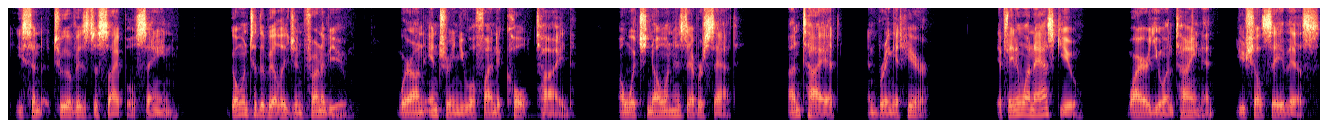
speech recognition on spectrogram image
he sent two of his disciples, saying, Go into the village in front of you, where on entering you will find a colt tied, on which no one has ever sat. Untie it and bring it here. If anyone asks you, Why are you untying it? you shall say this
